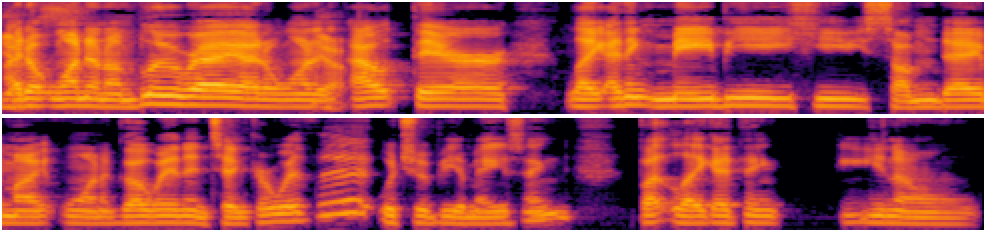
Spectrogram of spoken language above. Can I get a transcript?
Yes, I don't want it on Blu-ray. I don't want Yeah. it out there. Like I think maybe he someday might want to go in and tinker with it, which would be amazing. But like I think you know,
